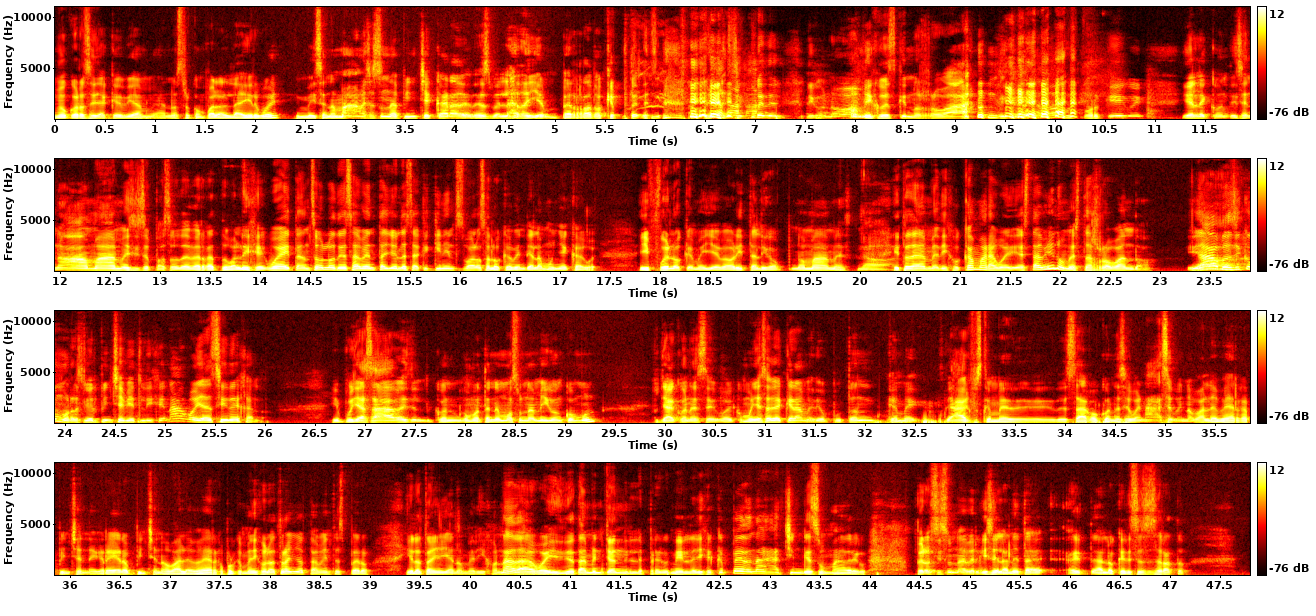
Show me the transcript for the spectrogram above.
Y me acuerdo ese día que vi a, nuestro compa el Aldair, güey. Y me dice, no mames, es una pinche cara de desvelado y emperrado que puedes. Digo, no, mijo, es que nos robaron. Pues, ¿por qué, güey? Y él le conté, dice, no mames, sí se pasó de verga tu Le dije, güey, tan solo de esa venta yo le saqué 500 baros a lo que vendía la muñeca, güey. Y fue lo que me llevé ahorita. Le digo, no mames. No. Y todavía me dijo, cámara, güey, ¿está bien o me estás robando? Y ah, pues así como recibió el pinche billete, le dije, no, güey, así déjalo. Y pues ya sabes, con, como tenemos un amigo en común, pues ya con ese güey, como ya sabía que era medio putón, que me, ah, pues que me deshago con ese güey, ah, ese güey no vale verga, pinche negrero, pinche no vale verga, porque me dijo el otro año también te espero, y el otro año ya no me dijo nada, güey, yo también, yo ni le, ni le dije, ¿qué pedo? Nah, chingue su madre, güey. Pero sí es una vergüenza, la neta, eh, a lo que dices hace rato.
